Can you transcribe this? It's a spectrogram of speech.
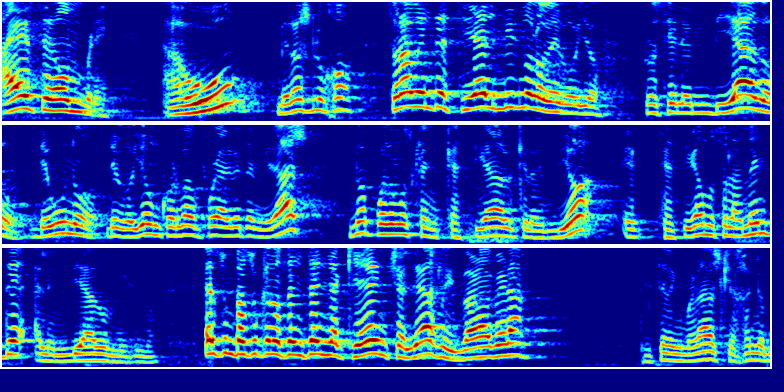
a ese hombre, Aú, me lo solamente si él mismo lo degolló. Pero si el enviado de uno degolló un corbán fuera del Bet no podemos castigar al que lo envió, eh, castigamos solamente al enviado mismo. Es un paso que nos enseña que en Shaliach a verá. Dice la Gemara que Hanga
